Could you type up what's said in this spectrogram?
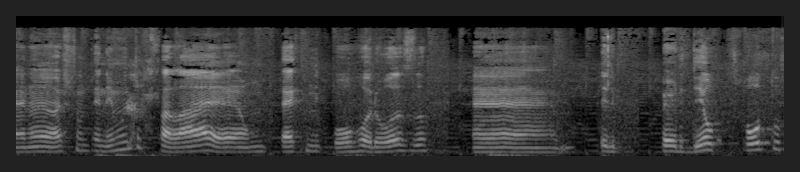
É, não, eu acho que não tem nem muito o que falar, é um técnico horroroso. É, ele perdeu todos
